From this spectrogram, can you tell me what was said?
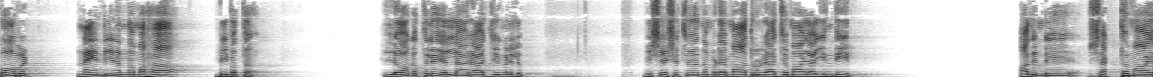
കോവിഡ് നയന്റീൻ എന്ന മഹാ വിപത്ത് ലോകത്തിലെ എല്ലാ രാജ്യങ്ങളിലും വിശേഷിച്ച് നമ്മുടെ മാതൃരാജ്യമായ ഇന്ത്യയിൽ അതിന്റെ ശക്തമായ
